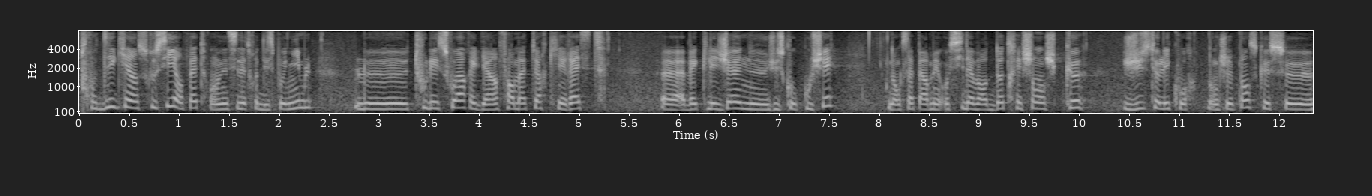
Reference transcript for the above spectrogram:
pour dès qu'il y a un souci, en fait, on essaie d'être disponible tous les soirs, il y a un formateur qui reste euh, avec les jeunes jusqu'au coucher. Donc ça permet aussi d'avoir d'autres échanges que juste les cours. Donc je pense que ce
